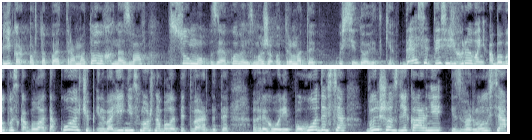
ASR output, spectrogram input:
лікар-ортопед-травматолог назвав суму, за яку він зможе отримати усі довідки. 10 тисяч гривень, аби виписка була такою, щоб інвалідність можна було підтвердити. Григорій погодився, вийшов з лікарні і звернувся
